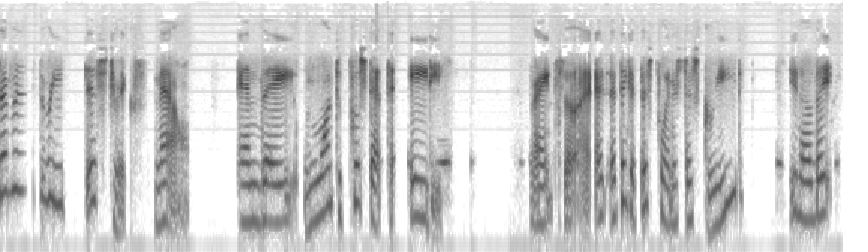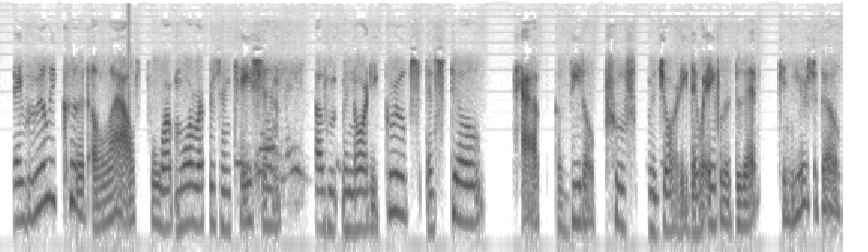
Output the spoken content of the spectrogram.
73 districts now, and they want to push that to 80. Right. So I, I think at this point it's just greed. You know, they they really could allow for more representation of minority groups and still have a veto-proof majority. They were able to do that 10 years ago,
